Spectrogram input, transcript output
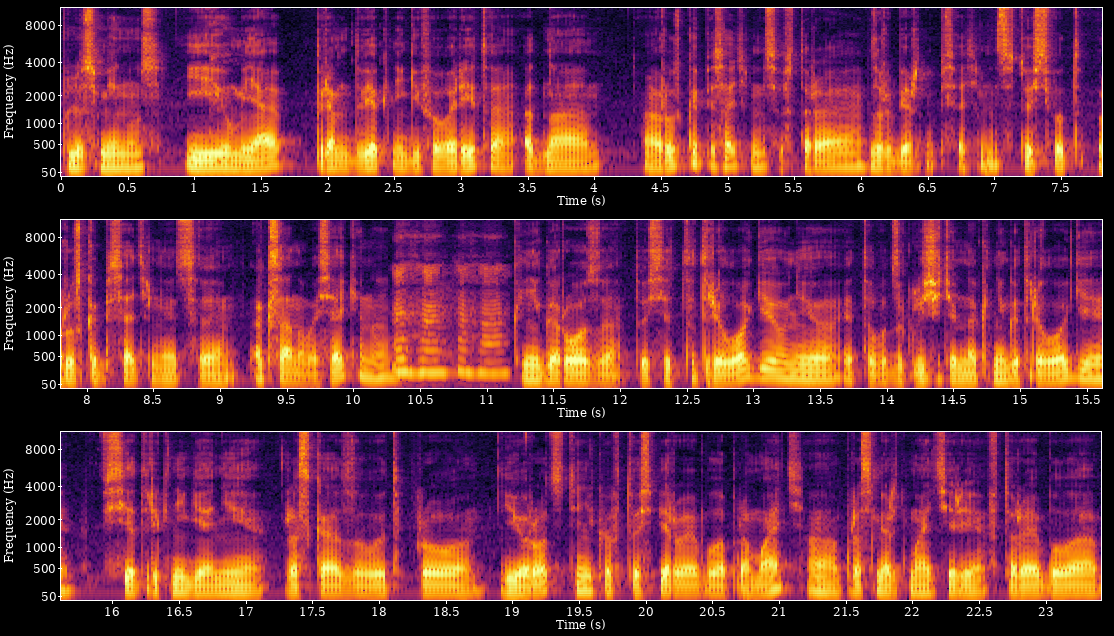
плюс-минус. И у меня прям две книги фаворита. Одна а русская писательница, вторая зарубежная писательница. То есть вот русская писательница Оксана Васякина, uh-huh, uh-huh. книга «Роза», то есть это трилогия у нее, это вот заключительная книга трилогии. Все три книги, они рассказывают про ее родственников. То есть первая была про мать, а, про смерть матери, вторая была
